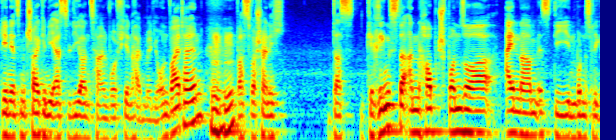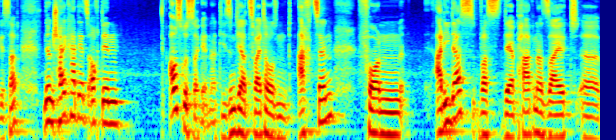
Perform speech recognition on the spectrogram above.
gehen jetzt mit Schalke in die erste Liga und zahlen wohl viereinhalb Millionen weiterhin, was wahrscheinlich das geringste an Hauptsponsor-Einnahmen ist, die ein Bundesligist hat. Und Schalke hat jetzt auch den Ausrüster geändert. Die sind ja 2018 von Adidas, was der Partner seit ähm,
